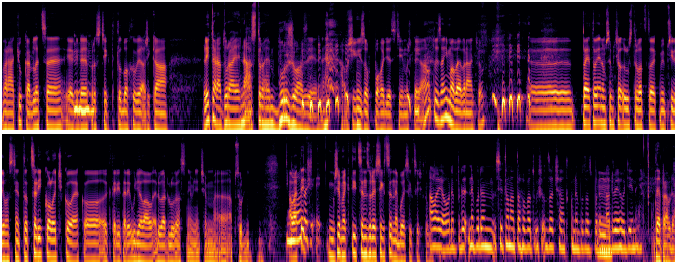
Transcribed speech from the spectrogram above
vráťu Kadlece, jak jde mm-hmm. prostě k Titlbachovi a říká, literatura je nástrojem buržoazie. a všichni jsou v pohodě s tím. Říkají, ano, to je zajímavé, Vráťo. Eh, to je to, jenom jsem chtěl ilustrovat to, jak mi přijde vlastně to celé kolečko, jako, který tady udělal Eduardu vlastně v něčem eh, absurdní. No, Ale teď tak... můžeme k té cenzuře, jestli chce, nebo jestli chceš k tomu. Ale jo, nebude, nebudem si to natahovat už od začátku, nebo zase budeme mm. na dvě hodiny. To je pravda.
